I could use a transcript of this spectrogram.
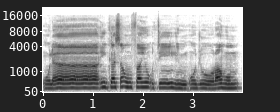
أولئك سوف يؤتيهم أجورهم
